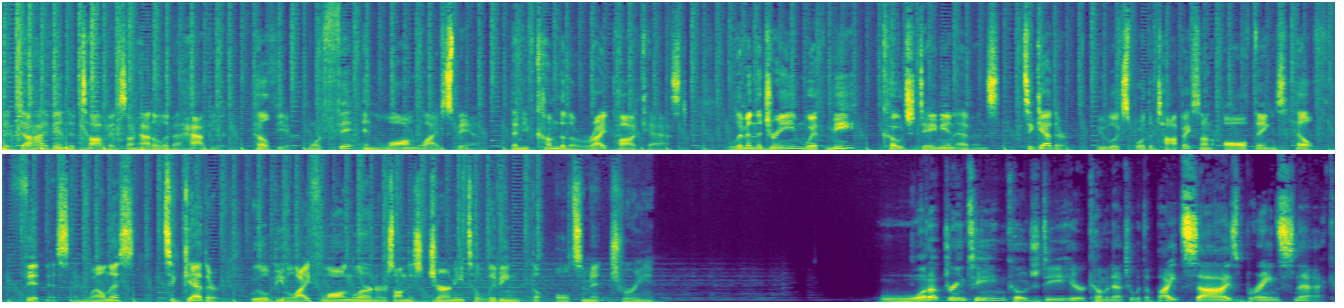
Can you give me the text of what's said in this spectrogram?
looking to dive into topics on how to live a happier, healthier, more fit, and long lifespan, then you've come to the right podcast. Living the Dream with me, Coach Damian Evans. Together, we will explore the topics on all things health, fitness, and wellness. Together, we will be lifelong learners on this journey to living the ultimate dream. What up, Dream Team? Coach D here, coming at you with a bite sized brain snack.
